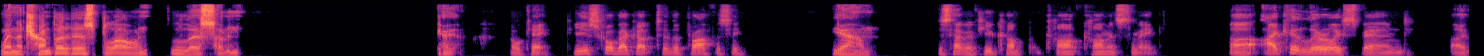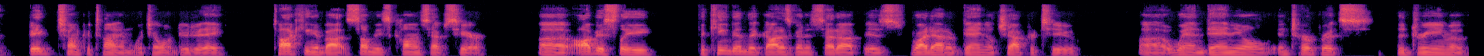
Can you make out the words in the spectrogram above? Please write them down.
When the trumpet is blown, listen. Okay. Okay. Can you scroll back up to the prophecy? Yeah. Just have a few com- com- comments to make. Uh, I could literally spend a big chunk of time, which I won't do today, talking about some of these concepts here. Uh, obviously, the kingdom that God is going to set up is right out of Daniel chapter 2, uh, when Daniel interprets the dream of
